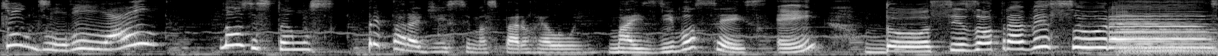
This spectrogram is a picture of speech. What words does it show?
Quem diria, hein? Nós estamos preparadíssimas para o Halloween. Mas e vocês, hein? Doces ou travessuras?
